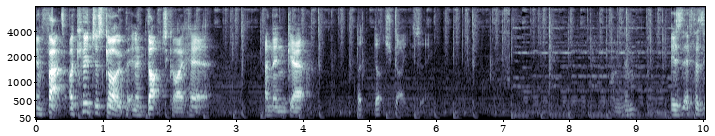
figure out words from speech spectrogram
In fact, I could just go put in a Dutch guy here, and then get A Dutch guy, you say? Is if there's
